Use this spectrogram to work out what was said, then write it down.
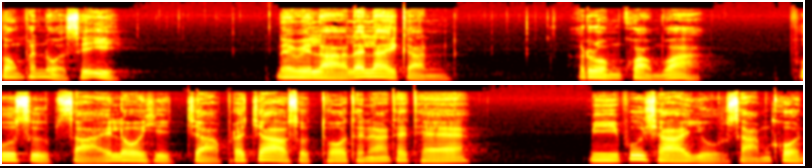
ทรงผนวดเสียอีก ในเวลาไล่ๆกัน รวมความว่า ผู้สืบสายโลหิตจากพระเจ้าสุดโทธนะแท้ๆ มีผู้ชายอยู่สามคน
